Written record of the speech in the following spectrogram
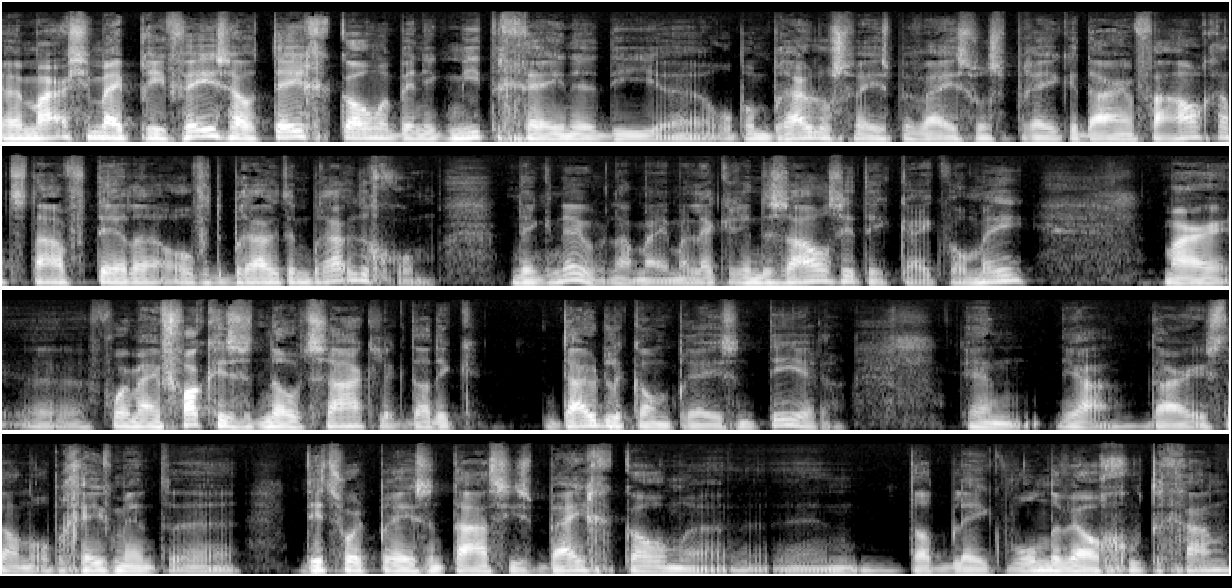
Uh, maar als je mij privé zou tegenkomen, ben ik niet degene die uh, op een bruiloftsfeest, bij van spreken, daar een verhaal gaat staan vertellen over de bruid en bruidegom. Dan denk ik, nee, laat mij maar lekker in de zaal zitten, ik kijk wel mee. Maar uh, voor mijn vak is het noodzakelijk dat ik duidelijk kan presenteren. En ja, daar is dan op een gegeven moment dit soort presentaties bijgekomen. En dat bleek wonderwel goed te gaan.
